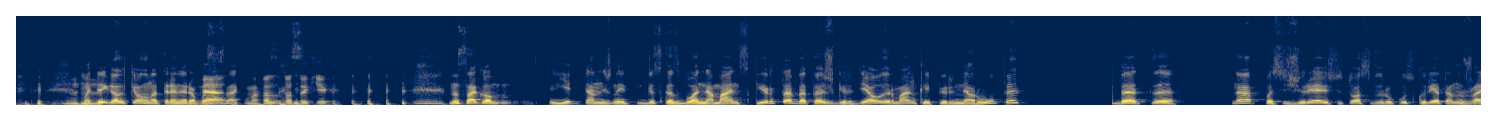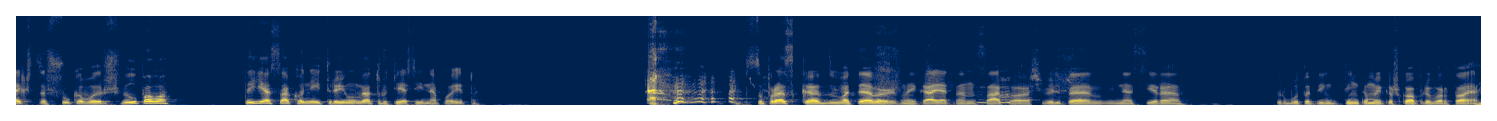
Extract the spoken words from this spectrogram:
Mhm. Matai gal Kielno trenerio pasisakymą? Pas, pasakyk. nu, sako, ten, žinai, viskas buvo ne man skirta, bet aš girdėjau ir man kaip ir nerūpi. Bet, na, pasižiūrėjus į tuos virukus, kurie ten už aikštę šūkavo ir švilpavo, Tai jie sako, nei trijų metrų tiesiai nepaitų. Supras, kad whatever, žinai, ką jie ten sako, švilpia, nes yra turbūt atitinkamai kažko privartoja.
